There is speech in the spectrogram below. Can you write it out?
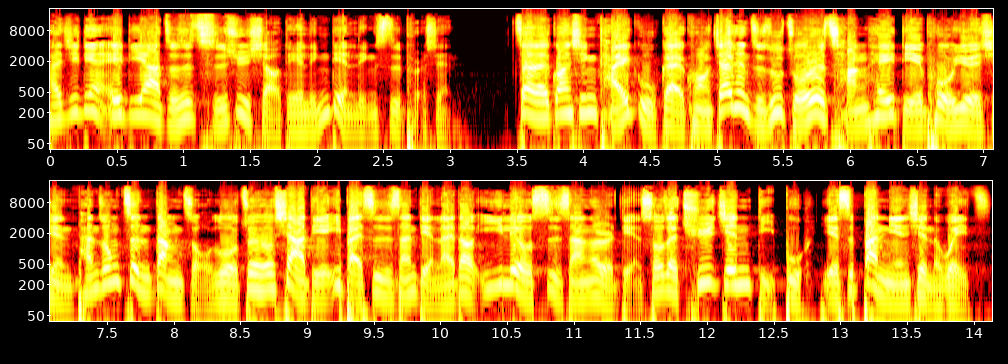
台积电 ADR 则是持续小跌零点零四 percent。再来关心台股概况，加权指数昨日长黑跌破月线，盘中震荡走弱，最后下跌一百四十三点，来到一六四三二点，收在区间底部，也是半年线的位置。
